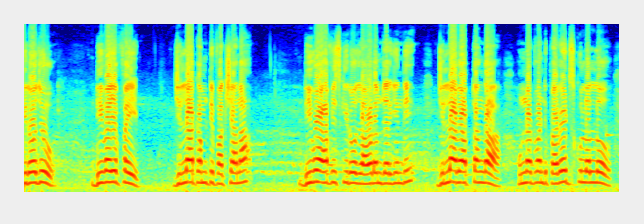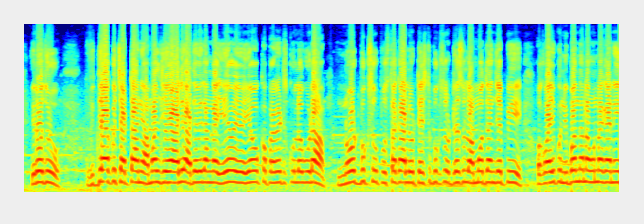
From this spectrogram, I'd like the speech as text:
ఈరోజు డివైఎఫ్ఐ జిల్లా కమిటీ పక్షాన డిఓ ఆఫీస్కి ఈరోజు రావడం జరిగింది. జిల్లా వ్యాప్తంగా ఉన్నటువంటి ప్రైవేట్ స్కూళ్ళల్లో ఈరోజు విద్యాకు చట్టాన్ని అమలు చేయాలి. అదేవిధంగా ఏ ఏ ఒక్క ప్రైవేట్ స్కూల్లో కూడా నోట్ బుక్స్ పుస్తకాలు టెక్స్ట్ బుక్స్ డ్రెస్సులు అమ్మొద్దని చెప్పి ఒకవైపు నిబంధన ఉన్నా కానీ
